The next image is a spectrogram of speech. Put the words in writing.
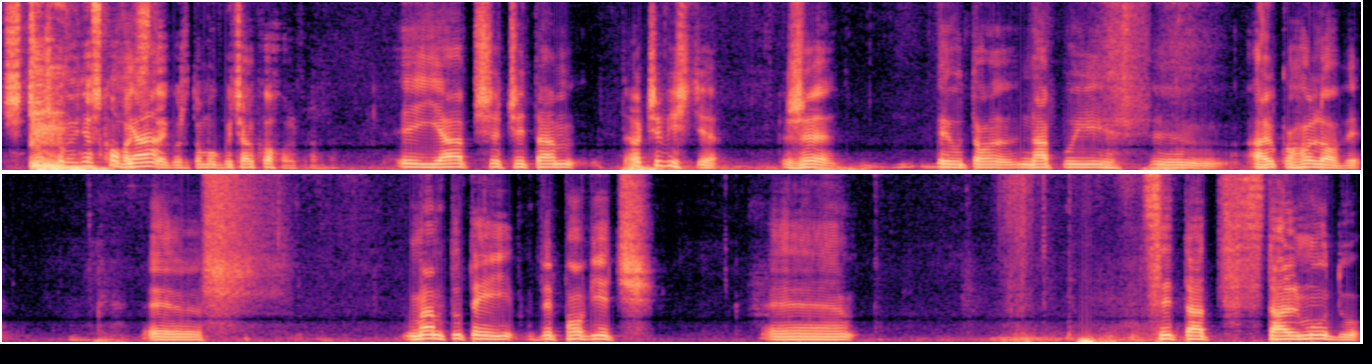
Ciężko wywnioskować Ja- z tego, że to mógł być alkohol, prawda? Y, Ja przeczytam, oczywiście, że był to napój y, alkoholowy. Y, Mam tutaj wypowiedź, cytat z Talmudu.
